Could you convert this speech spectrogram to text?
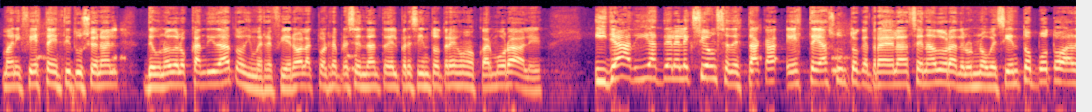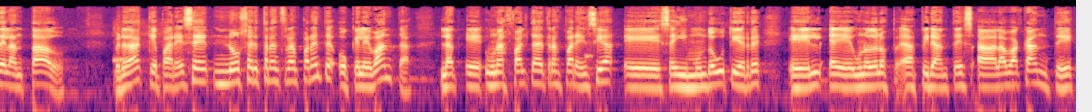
manifiesta e institucional de uno de los candidatos, y me refiero al actual representante del precinto 3, Juan Oscar Morales. Y ya a días de la elección se destaca este asunto que trae la senadora de los 900 votos adelantados. ¿verdad? Que parece no ser transparente o que levanta eh, una falta de transparencia. Eh, Segismundo Gutiérrez, él, eh, uno de los aspirantes a la vacante,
